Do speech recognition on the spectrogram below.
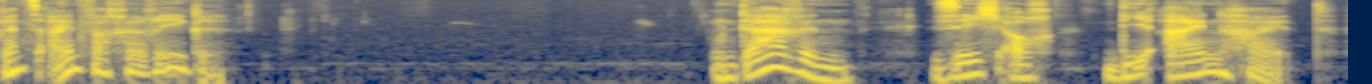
Ganz einfache Regel. Und darin sehe ich auch die Einheit,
